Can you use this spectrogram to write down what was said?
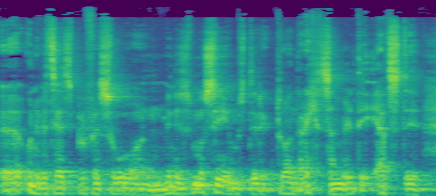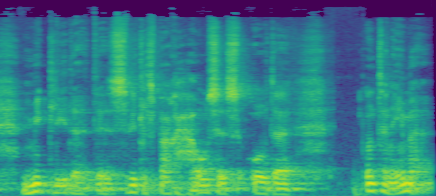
äh, Universitätsprofessoren, Museumsdirektoren, Rechtsanwälte, Ärzte, Mitglieder des Wittelsbacher Hauses oder Unternehmer,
